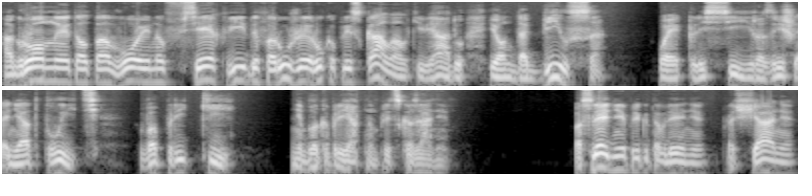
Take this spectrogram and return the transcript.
Огромная толпа воинов всех видов оружия рукоплескала Алкивиаду, и он добился у Экклесии разрешения отплыть, вопреки неблагоприятным предсказаниям. Последнее приготовление, прощание.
